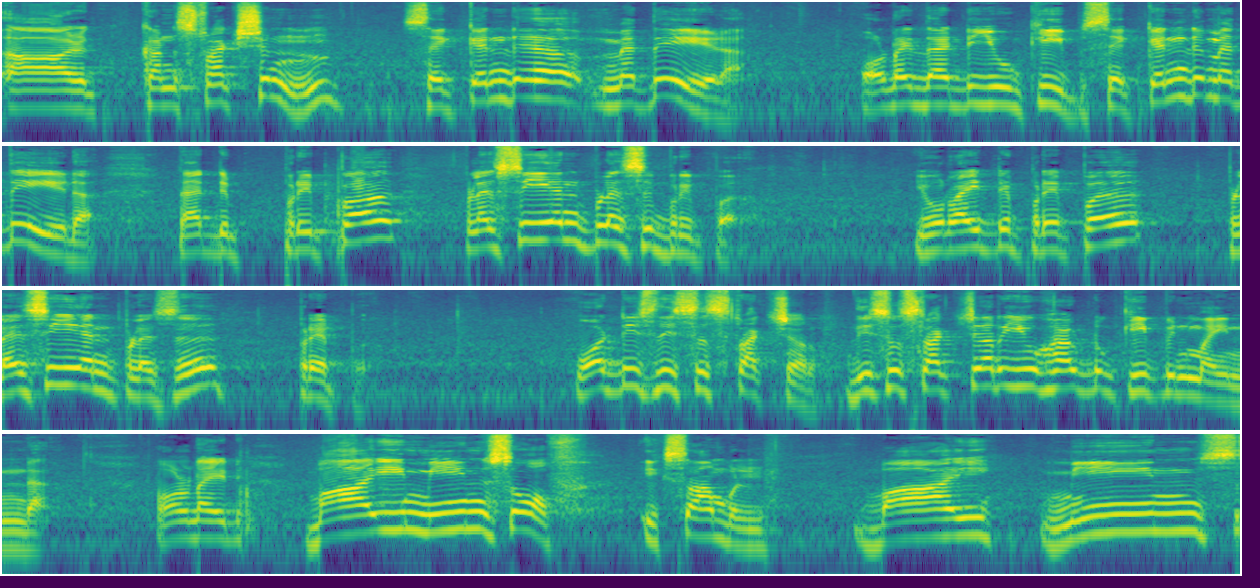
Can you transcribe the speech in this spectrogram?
uh, construction second uh, method. All right that you keep. Second method that prepare plus and plus prepare. You write prepare plus and plus prep what is this structure? This structure you have to keep in mind. All right by means of example by means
